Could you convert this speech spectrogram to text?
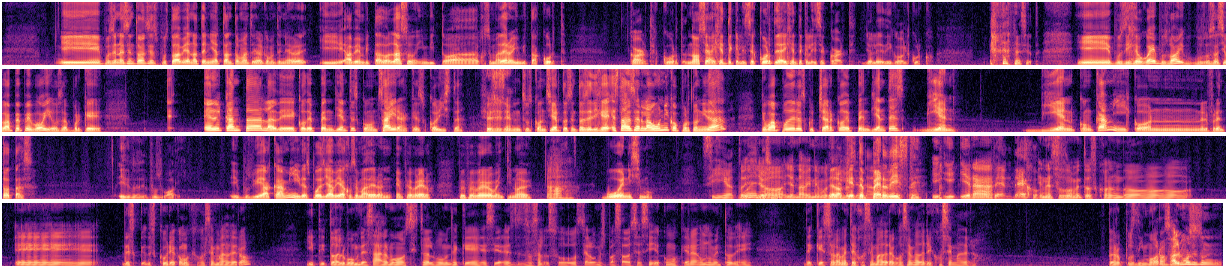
Y pues en ese entonces, pues todavía no tenía tanto material como tenía ahora. Y había invitado a Lazo, invitó a José Madero y invitó a Kurt. Kurt, Kurt. No sé, hay gente que le dice Kurt y hay gente que le dice Kurt. Yo le digo el Curco. no es cierto. Y pues dije, güey, pues voy, pues, o sea, si va Pepe voy, o sea, porque eh, él canta la de Codependientes con Zaira, que es su corista. Sí, sí, sí. En sus conciertos. Entonces dije, esta va a ser la única oportunidad que voy a poder escuchar Codependientes bien. Bien, con Cami y con el Frentotas. Y pues voy. Y pues vi a Cami y después ya vi a José Madero en, en febrero. Fue febrero 29. Ajá. Buenísimo. Sí, yo, yo, yo andaba bien De lo que te perdiste. Y, y, era Pendejo. en esos momentos cuando eh, descubrí como que José Madero y, todo el boom de Salmos y todo el boom de que sus, sus álbumes pasados y así, como que era un momento de, de que solamente José Madero, José Madero y José Madero. Pero pues ni moro. Salmos es un...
